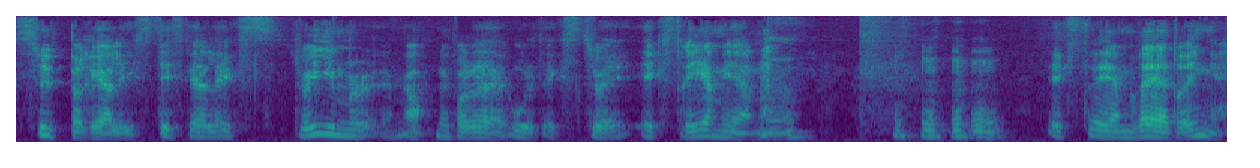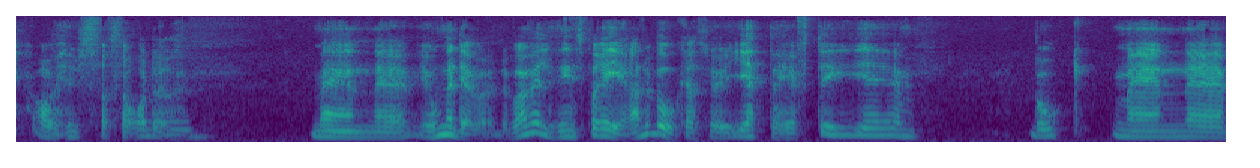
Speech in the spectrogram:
superrealistisk eller extreme, ja nu var det där ordet extre, extrem igen. Mm. extrem vädring av husfasader. Mm. Men eh, jo men det var, det var en väldigt inspirerande bok, alltså jättehäftig eh, bok. Men eh,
